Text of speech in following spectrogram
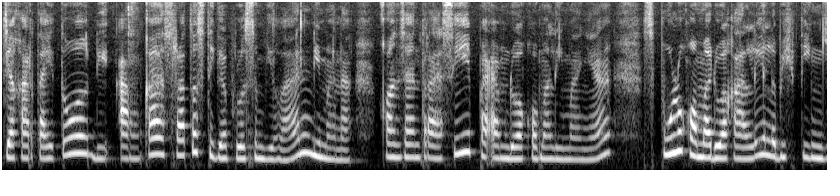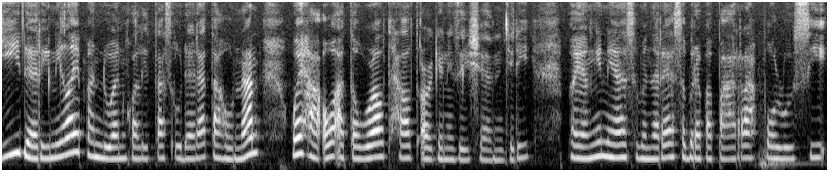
Jakarta itu di angka 139 di mana konsentrasi PM 2,5-nya 10,2 kali lebih tinggi dari nilai panduan kualitas udara tahunan WHO atau World Health Organization. Jadi bayangin ya sebenarnya seberapa parah polusi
